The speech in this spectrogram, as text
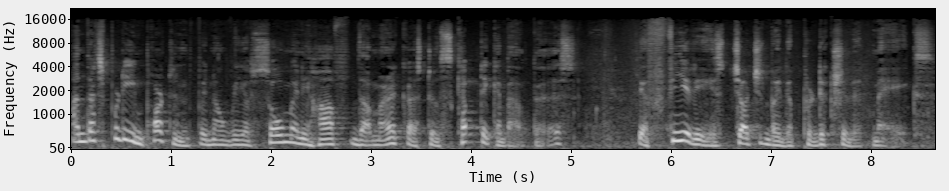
And that's pretty important. You know, we have so many half the America is still skeptic about this. The theory is judged by the prediction it makes.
